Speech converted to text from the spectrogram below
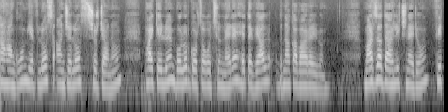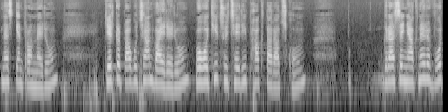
նահանգում եւ Լոս Անջելոս շրջանում փակելու են բոլոր գործողությունները հետեւյալ բնակավարերում։ Մարզադահլիճներում, ֆիթնես կենտրոններում, երկրպագության վայրերում, բողոքի ցույցերի փակ տարածքում, գրասենյակները ոչ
